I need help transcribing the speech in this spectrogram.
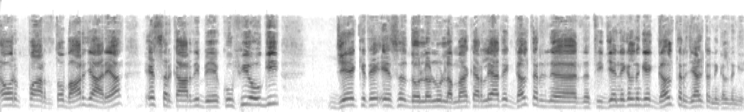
ਔਰ ਭਾਰਤ ਤੋਂ ਬਾਹਰ ਜਾ ਰਿਹਾ। ਇਹ ਸਰਕਾਰ ਦੀ ਬੇਵਕੂਫੀ ਹੋਊਗੀ। ਜੇ ਕਿਤੇ ਇਸ ਅੰਦੋਲਨ ਨੂੰ ਲੰਮਾ ਕਰ ਲਿਆ ਤੇ ਗਲਤ ਨਤੀਜੇ ਨਿਕਲਣਗੇ, ਗਲਤ ਰਿਜ਼ਲਟ ਨਿਕਲਣਗੇ।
